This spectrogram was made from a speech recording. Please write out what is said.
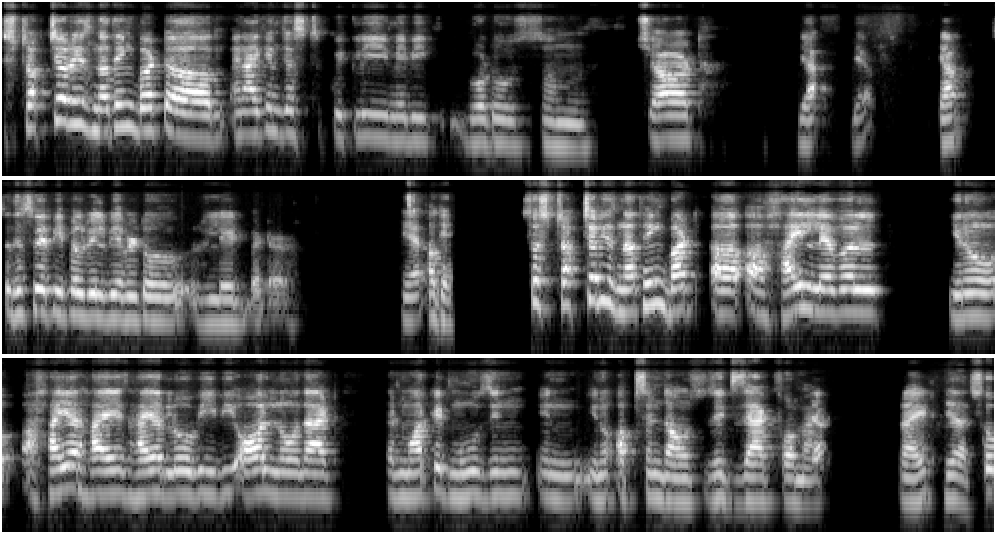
structure is nothing but um, and i can just quickly maybe go to some chart. Yeah, yeah, yeah. So this way people will be able to relate better. Yeah. okay. So structure is nothing but a, a high level you know a higher highs higher low. We we all know that that market moves in in you know ups and downs zigzag format Yeah. right? Yeah. So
